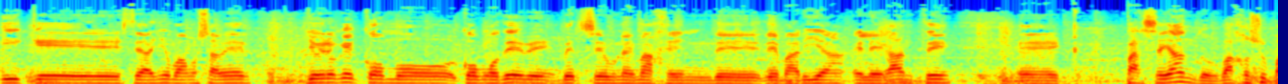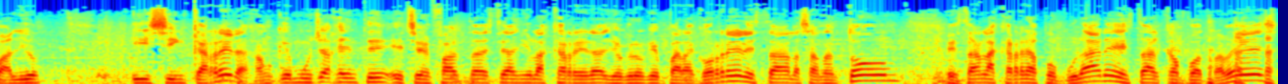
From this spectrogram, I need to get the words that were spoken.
y que este año vamos a ver, yo creo que como, como debe verse una imagen de, María elegante, eh, paseando bajo su palio y sin carreras, aunque mucha gente eche en falta este año las carreras, yo creo que para correr está la San Antón, están las carreras populares, está el campo a través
